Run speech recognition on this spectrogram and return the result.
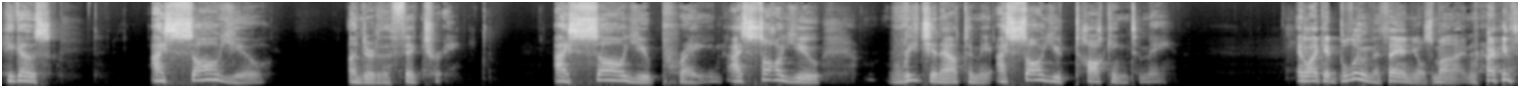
he goes, I saw you under the fig tree. I saw you praying. I saw you reaching out to me. I saw you talking to me. And like it blew Nathaniel's mind, right?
